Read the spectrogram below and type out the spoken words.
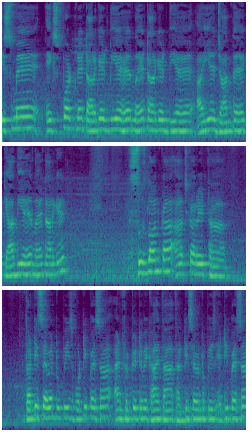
इसमें एक्सपर्ट ने टारगेट दिए हैं, नए टारगेट दिए हैं। आइए जानते हैं क्या दिए हैं नए टारगेट। सुजलॉन का आज का रेट था thirty seven rupees forty paisa and fifty two week high था thirty seven rupees eighty paisa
